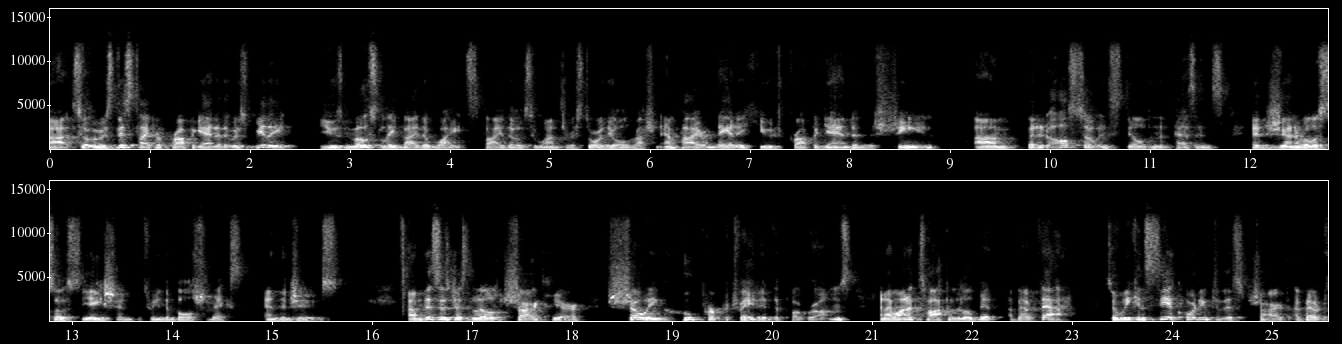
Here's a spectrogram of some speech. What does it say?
Uh, so it was this type of propaganda that was really used mostly by the whites, by those who wanted to restore the old Russian Empire, and they had a huge propaganda machine. Um, but it also instilled in the peasants a general association between the Bolsheviks and the Jews. Um, this is just a little chart here showing who perpetrated the pogroms. And I want to talk a little bit about that. So we can see, according to this chart, about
